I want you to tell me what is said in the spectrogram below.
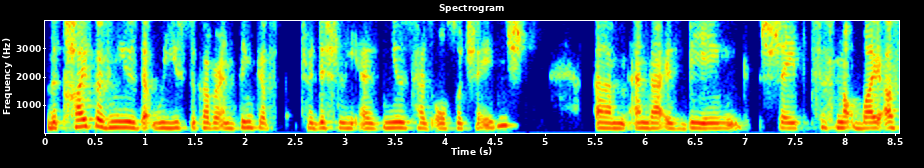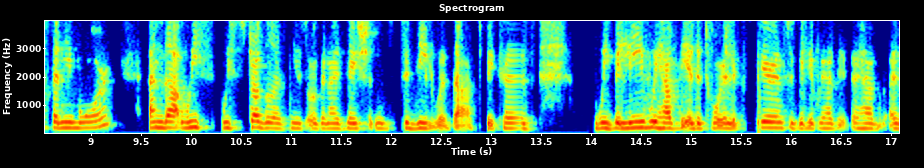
the type of news that we used to cover and think of traditionally as news has also changed. Um, and that is being shaped not by us anymore. And that we, we struggle as news organizations to deal with that because we believe we have the editorial experience. We believe we have, have a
